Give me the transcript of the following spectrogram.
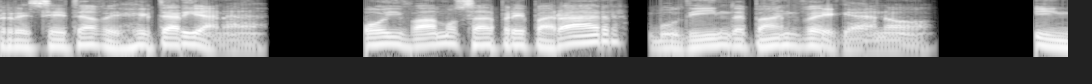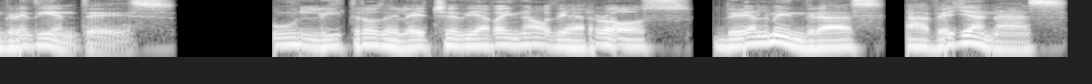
Receta vegetariana. Hoy vamos a preparar, budín de pan vegano. Ingredientes. Un litro de leche de avena o de arroz, de almendras, avellanas.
